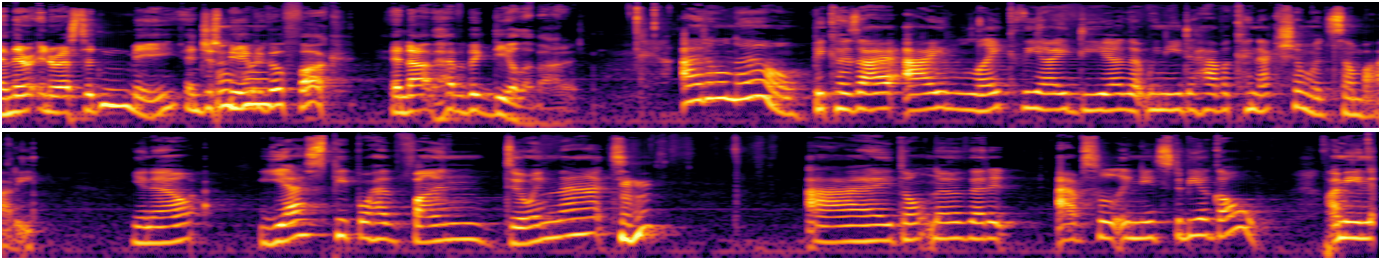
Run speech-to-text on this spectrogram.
and they're interested in me, and just be able to go fuck and not have a big deal about it? I don't know because I I like the idea that we need to have a connection with somebody. You know, yes, people have fun doing that. Mm-hmm. I don't know that it absolutely needs to be a goal. I mean,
